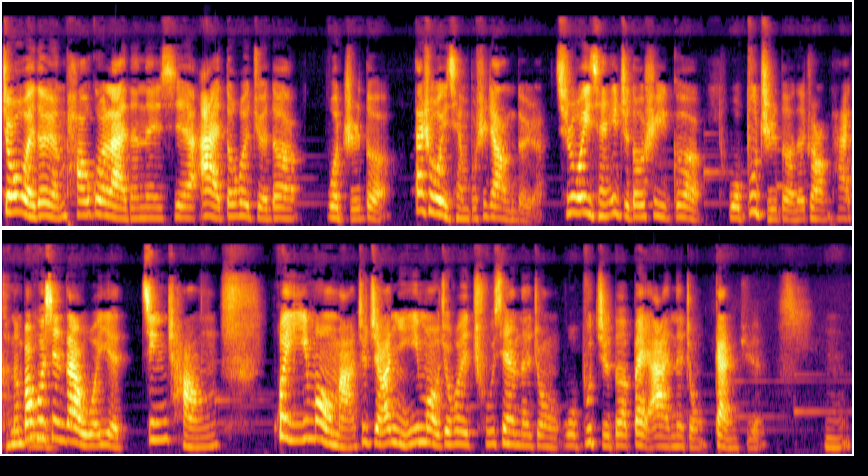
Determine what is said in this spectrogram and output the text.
周围的人抛过来的那些爱，都会觉得我值得。但是我以前不是这样的人，其实我以前一直都是一个我不值得的状态。可能包括现在，我也经常会 emo 嘛，就只要你 emo，就会出现那种我不值得被爱那种感觉。嗯，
